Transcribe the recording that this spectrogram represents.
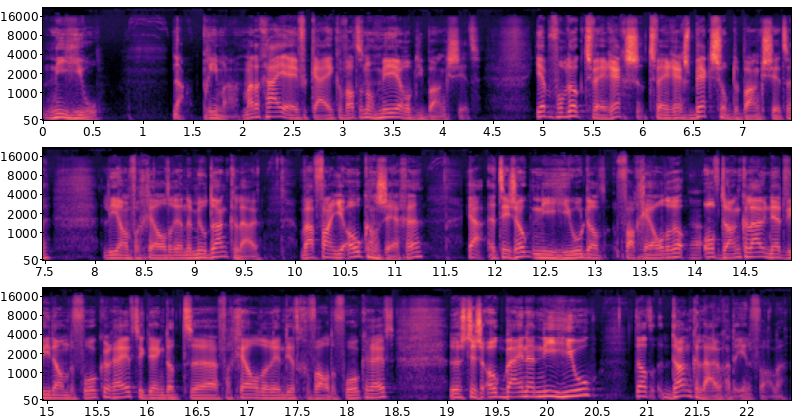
nihil. Nou, prima. Maar dan ga je even kijken wat er nog meer op die bank zit. Je hebt bijvoorbeeld ook twee, rechts, twee rechtsbacks op de bank zitten. Lian van Gelderen en Emil Dankelui. Waarvan je ook kan zeggen... Ja, het is ook niet heel dat Van Gelderen of Dankelui... net wie dan de voorkeur heeft. Ik denk dat eh, Van Gelderen in dit geval de voorkeur heeft. Dus het is ook bijna niet heel dat Dankelui gaat invallen.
